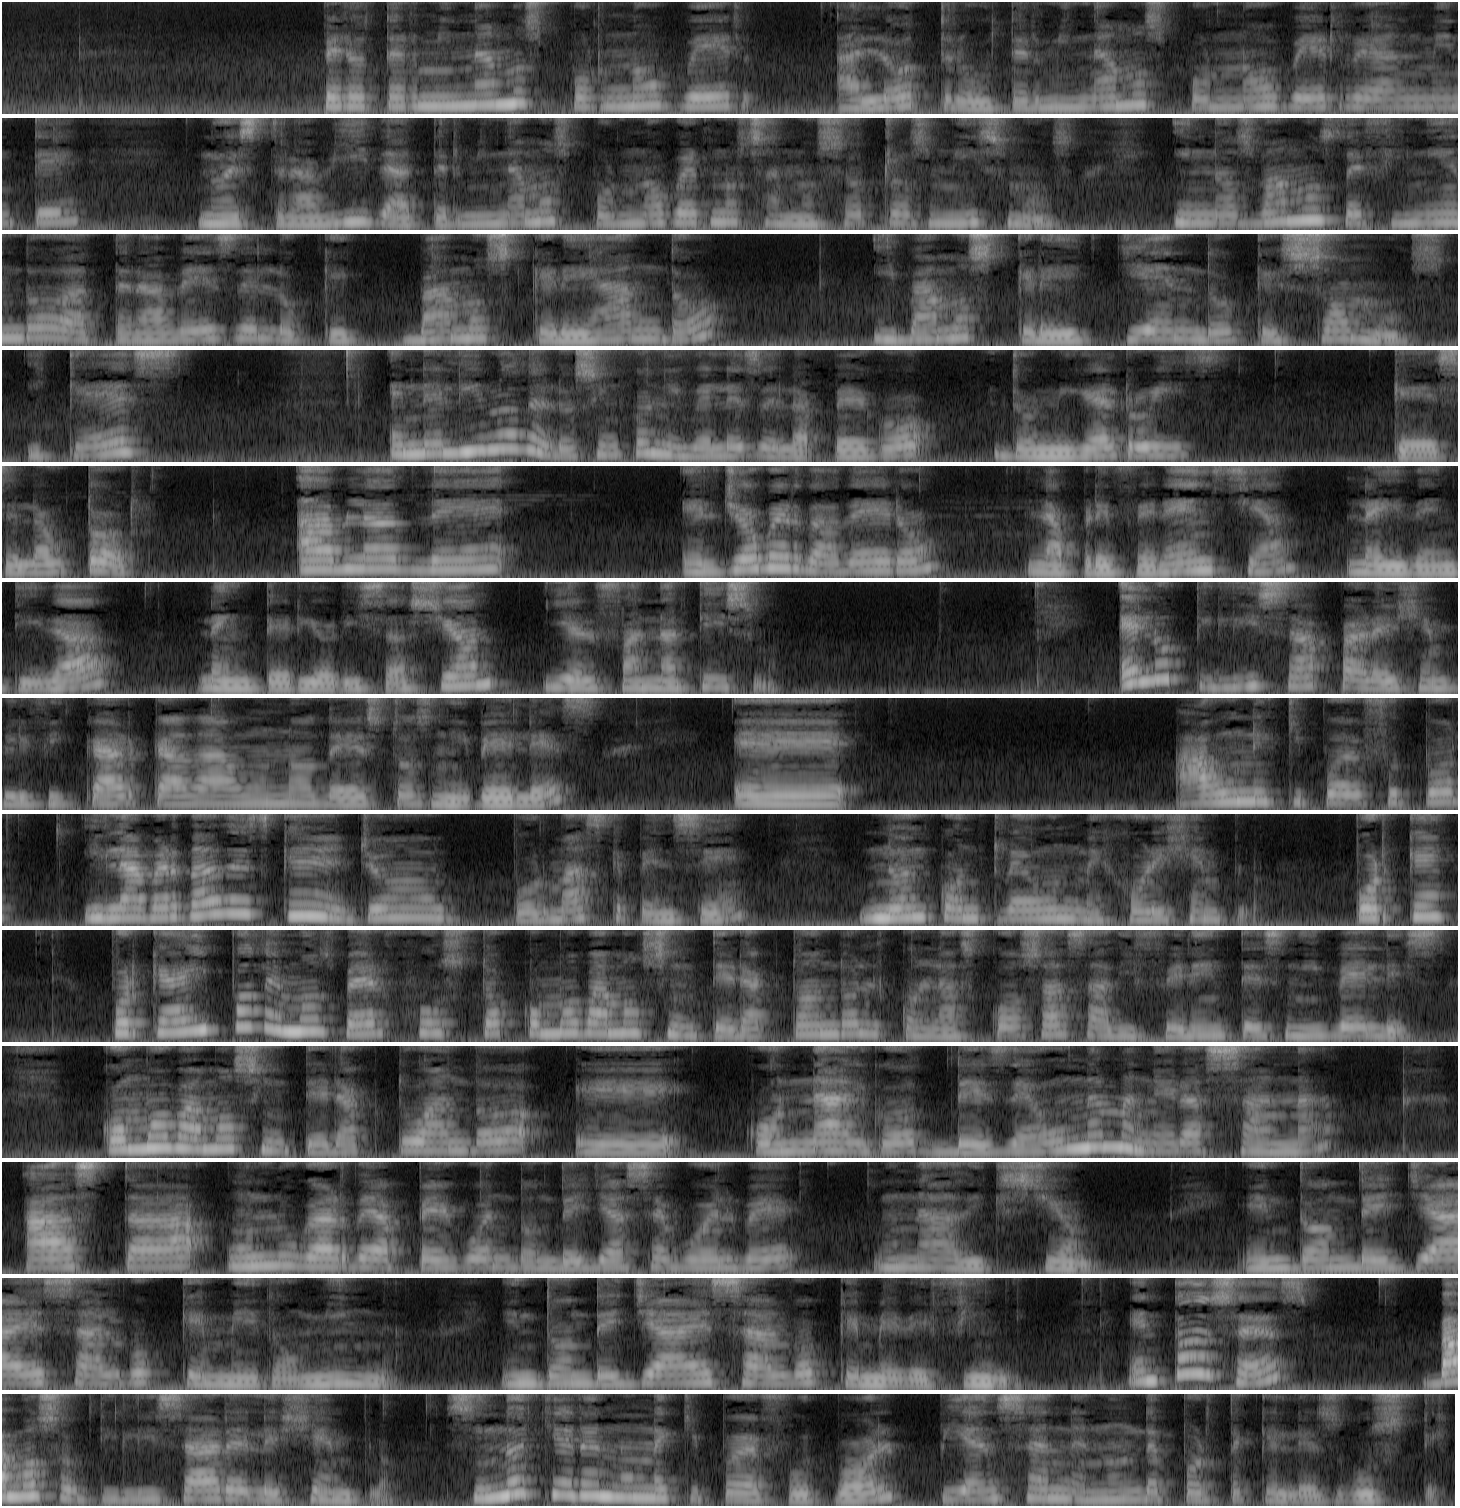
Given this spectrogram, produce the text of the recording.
Pero terminamos por no ver al otro, terminamos por no ver realmente nuestra vida, terminamos por no vernos a nosotros mismos y nos vamos definiendo a través de lo que vamos creando y vamos creyendo que somos y que es. En el libro de los cinco niveles del apego, don Miguel Ruiz, que es el autor, habla de el yo verdadero, la preferencia, la identidad, la interiorización y el fanatismo. Él utiliza para ejemplificar cada uno de estos niveles eh, a un equipo de fútbol. Y la verdad es que yo, por más que pensé, no encontré un mejor ejemplo. ¿Por qué? Porque ahí podemos ver justo cómo vamos interactuando con las cosas a diferentes niveles, cómo vamos interactuando eh, con algo desde una manera sana hasta un lugar de apego en donde ya se vuelve una adicción en donde ya es algo que me domina, en donde ya es algo que me define. Entonces, vamos a utilizar el ejemplo. Si no quieren un equipo de fútbol, piensen en un deporte que les guste.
